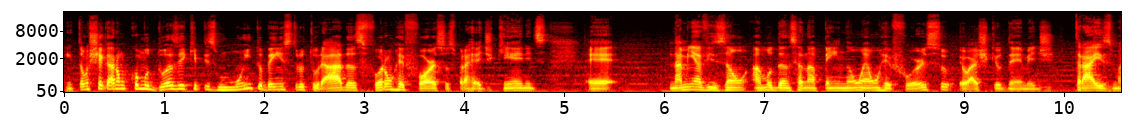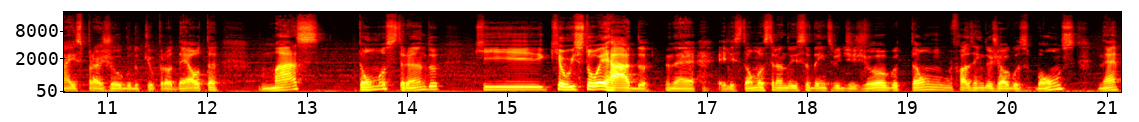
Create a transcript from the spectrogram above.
Então chegaram como duas equipes muito bem estruturadas, foram reforços para Red Kennedy. É, na minha visão, a mudança na PEN não é um reforço. Eu acho que o Damage traz mais para jogo do que o Pro Delta, mas estão mostrando que, que eu estou errado, né? Eles estão mostrando isso dentro de jogo, estão fazendo jogos bons, né?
